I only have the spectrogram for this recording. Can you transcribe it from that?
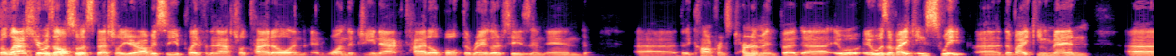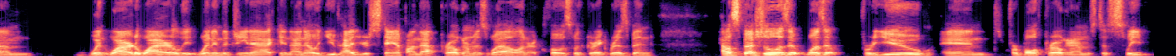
but last year was also a special year. Obviously, you played for the national title and, and won the GNAC title, both the regular season and uh, the conference tournament. But uh, it, w- it was a Viking sweep. Uh, the Viking men um, went wire to wire, winning the GNAC. And I know you've had your stamp on that program as well and are close with Greg Brisbon. How special was it, was it for you and for both programs to sweep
